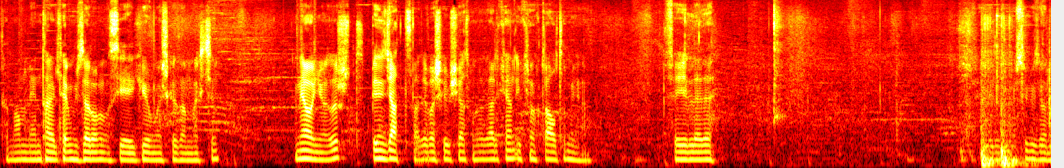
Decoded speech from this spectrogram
tamam mentalitem güzel olması gerekiyor maç kazanmak için. Ne oynuyordur? Birinci attı sadece başka bir şey atmadı derken 2.6 mı ya? Failleri. Faillemesi güzel oldu.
